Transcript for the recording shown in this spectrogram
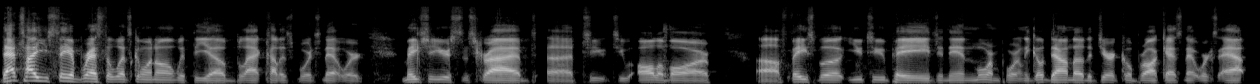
that's how you stay abreast of what's going on with the uh, Black College Sports Network. Make sure you're subscribed uh, to to all of our uh, Facebook, YouTube page, and then more importantly, go download the Jericho Broadcast Networks app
